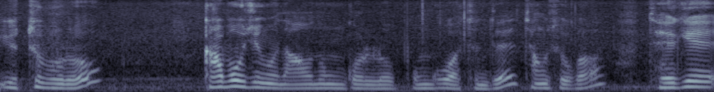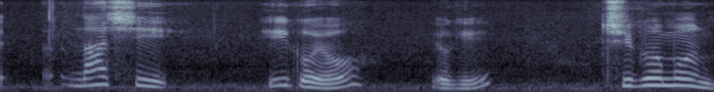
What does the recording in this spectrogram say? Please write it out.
유튜브로 갑오징어 나오는 걸로 본 거 같은데 장소가 되게 낯이 익어요 여기 지금은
